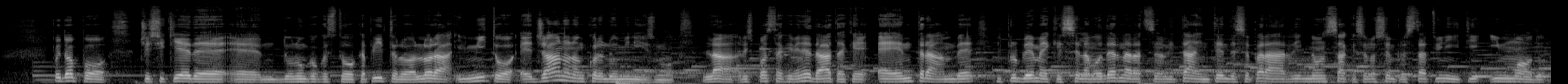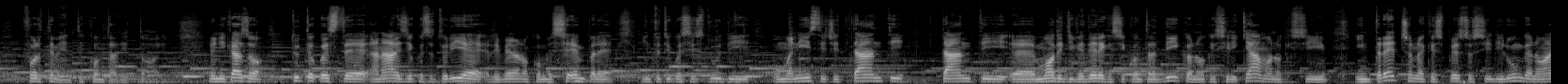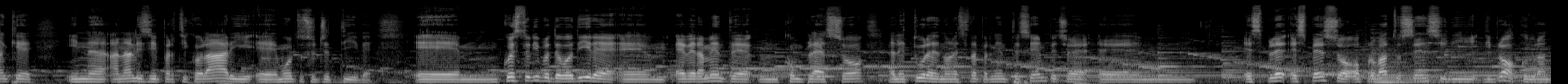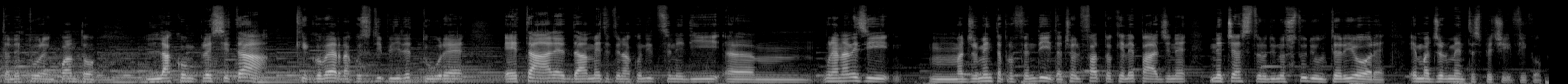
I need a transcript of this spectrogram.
Poi dopo ci si chiede eh, lungo questo capitolo, allora il mito è già o non ancora illuminismo? La risposta che viene data è che è entrambe, il problema è che se la moderna razionalità intende separarli, non sa che sono sempre stati uniti in modo fortemente contraddittorio. In ogni caso, tutte queste analisi, queste teorie rivelano come sempre in tutti questi studi umanistici tanti tanti eh, modi di vedere che si contraddicono, che si richiamano, che si intrecciano e che spesso si dilungano anche in analisi particolari e molto soggettive. E, mh, questo libro, devo dire, è, è veramente mh, complesso, la lettura non è stata per niente semplice. E, mh, e, sple- e, spesso ho provato sensi di, di blocco durante la lettura in quanto la complessità che governa questo tipo di letture è tale da metterti in una condizione di um, un'analisi maggiormente approfondita, cioè il fatto che le pagine necessitano di uno studio ulteriore e maggiormente specifico.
